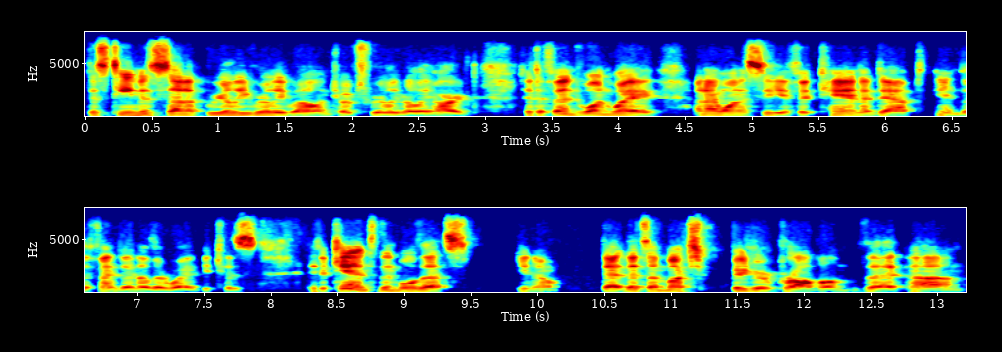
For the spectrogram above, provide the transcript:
this team is set up really, really well and coached really, really hard to defend one way. And I want to see if it can adapt and defend another way. Because if it can't, then well, that's you know that that's a much bigger problem that um,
